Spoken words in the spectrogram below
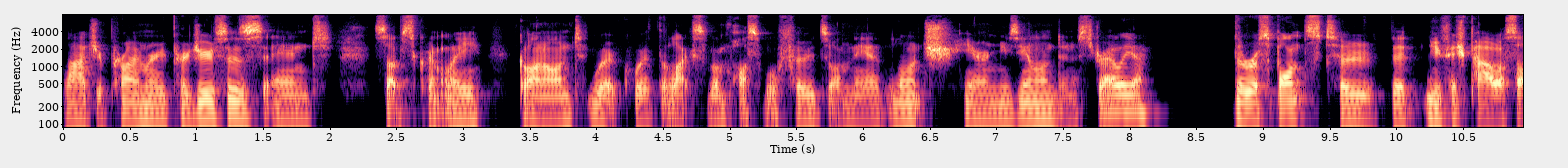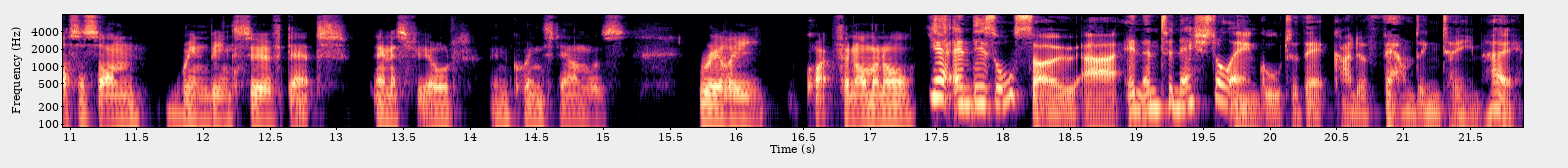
larger primary producers and subsequently gone on to work with the likes of Impossible Foods on their launch here in New Zealand and Australia. The response to the New Fish Pāua saucisson when being served at Amisfield in Queenstown was really quite phenomenal. Yeah, and there's also uh, an international angle to that kind of founding team, hey?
